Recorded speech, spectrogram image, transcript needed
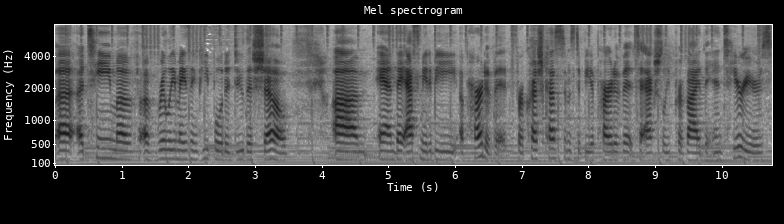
a, a team of, of really amazing people to do this show. Um, and they asked me to be a part of it, for Crush Customs to be a part of it, to actually provide the interiors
